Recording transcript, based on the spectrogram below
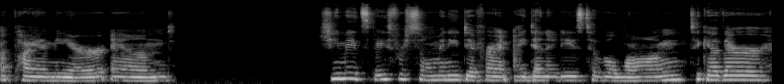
a pioneer and she made space for so many different identities to belong together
